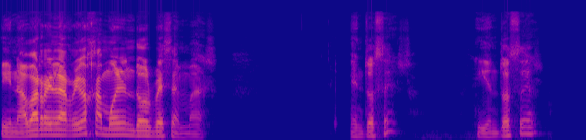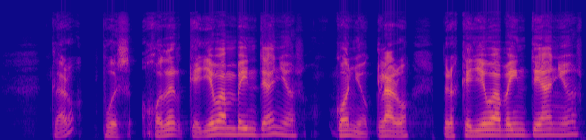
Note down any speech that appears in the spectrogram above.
Y Navarra y La Rioja mueren dos veces más. Entonces, y entonces, claro, pues joder, que llevan 20 años, coño, claro, pero es que lleva 20 años,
